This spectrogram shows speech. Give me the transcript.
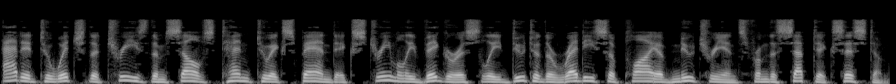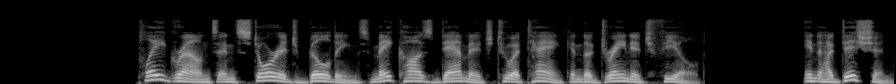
added to which the trees themselves tend to expand extremely vigorously due to the ready supply of nutrients from the septic system. Playgrounds and storage buildings may cause damage to a tank and the drainage field. In addition,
